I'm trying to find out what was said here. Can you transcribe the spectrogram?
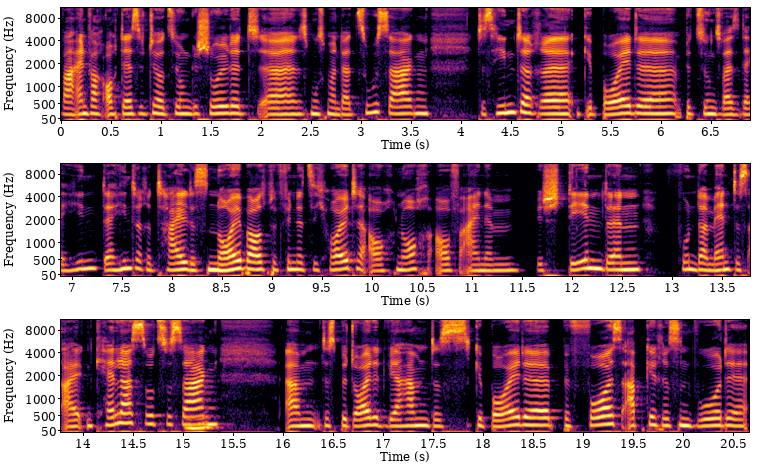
war einfach auch der Situation geschuldet, äh, das muss man dazu sagen, das hintere Gebäude beziehungsweise der, hin, der hintere Teil des Neubaus befindet sich heute auch noch auf einem bestehenden Fundament des alten Kellers sozusagen. Mhm. Ähm, das bedeutet, wir haben das Gebäude, bevor es abgerissen wurde,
